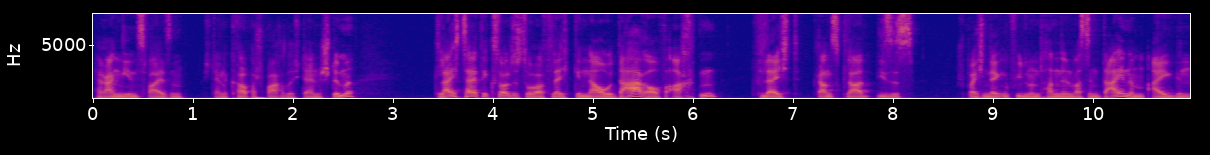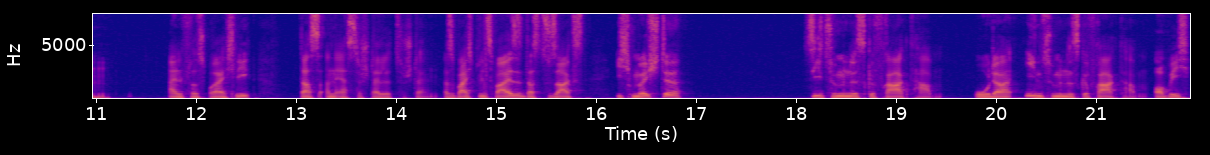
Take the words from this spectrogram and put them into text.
Herangehensweisen, durch deine Körpersprache, durch deine Stimme. Gleichzeitig solltest du aber vielleicht genau darauf achten, vielleicht ganz klar dieses Sprechen, Denken, Fühlen und Handeln, was in deinem eigenen Einflussbereich liegt, das an erste Stelle zu stellen. Also beispielsweise, dass du sagst, ich möchte sie zumindest gefragt haben oder ihn zumindest gefragt haben, ob ich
